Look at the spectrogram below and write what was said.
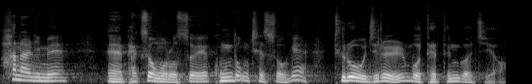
하나님의 백성으로서의 공동체 속에 들어오지를 못했던 거지요.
